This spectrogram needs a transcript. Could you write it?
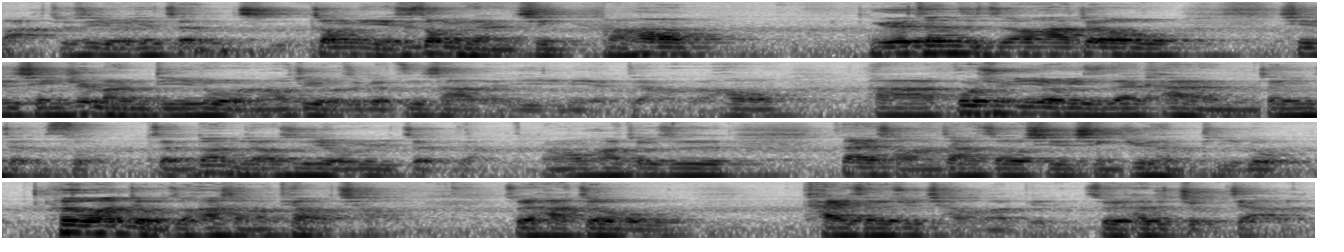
吧，就是有一些争执，中也是中年男性。然后有些争执之后，他就其实情绪蛮低落，然后就有这个自杀的意念这样。然后他过去也有一直在看身心诊所，诊断比较是忧郁症这样。然后他就是在吵完架之后，其实情绪很低落，喝完酒之后他想要跳桥，所以他就开车去桥那边，所以他就酒驾了。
